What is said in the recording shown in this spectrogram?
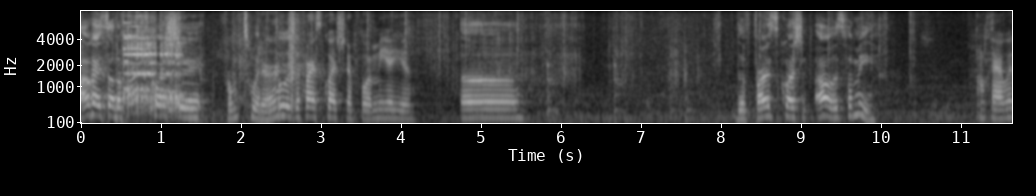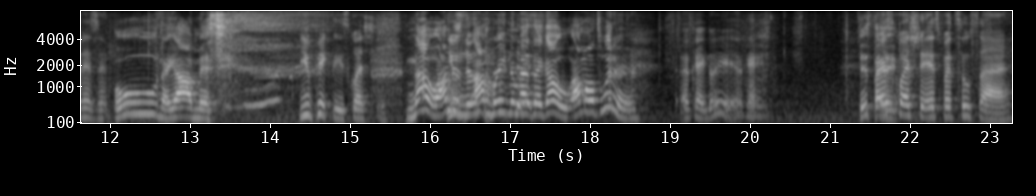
Okay, so the first question from Twitter. Who was the first question for me or you? Um, the first question. Oh, it's for me. Okay, what is it? Oh, now y'all messy. You pick these questions. no, I'm You just knew. I'm reading them as they go. I'm on Twitter. Okay, go ahead. Okay. It's First a- question is for Tuson.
